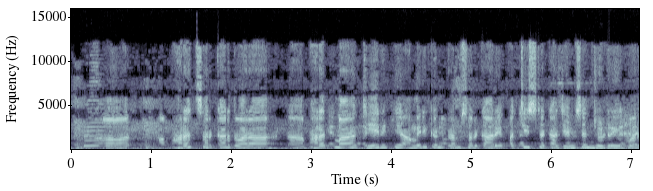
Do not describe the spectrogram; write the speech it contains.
Bharat સરકાર દ્વારા ભારતમાં જે રીતે અમેરિકન ટ્રમ્પ સરકારે પચીસ ટકા જેમસન જ્વેલરી ઉપર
